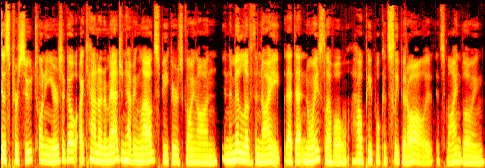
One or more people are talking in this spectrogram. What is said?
this pursuit 20 years ago, I cannot imagine having loudspeakers going on in the middle of the night at that noise level, how people could sleep at all. It, it's mind blowing.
